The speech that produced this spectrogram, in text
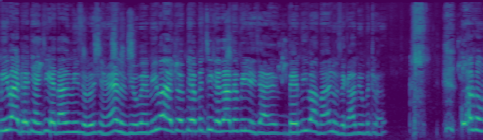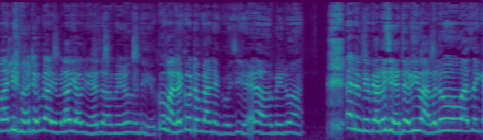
မိဘအတွက်ပြန်ကြည့်ရသားသမီးဆိုလို့ရှိရင်အဲ့လိုမျိုးပဲမိဘအတွက်ပြန်မကြည့်တဲ့သားသမီးတွေကြရင်ဘယ်မိဘမှအဲ့လိုစကားမျိုးမတွေ့ဘူးကိုကမှဒီမှာဒုက္ခတွေဘယ်လောက်ရောက်နေလဲဆိုတော့အမေတို့မသိဘူးကိုမှလည်းကိုဒုက္ခနဲ့ကိုရှိတယ်အဲ့ဒါအမေတို့ကအဲ့လိုမျိုးပြောလို့ရှိရင်တပီးပါဘလို့မှစိတ်က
